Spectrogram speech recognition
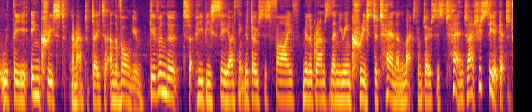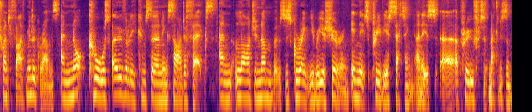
with the increased amount of data and the volume. Given that PBC, I think the dose is five milligrams and then you increase to 10 and the maximum dose is 10, to actually see it get to 25 milligrams and not cause overly concerning side effects and larger numbers is greatly reassuring in its previous setting and its uh, approved mechanism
